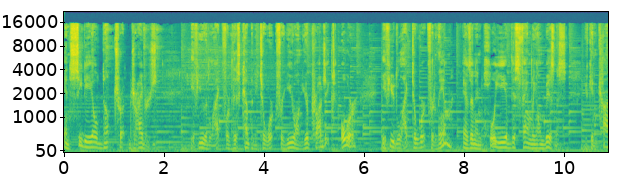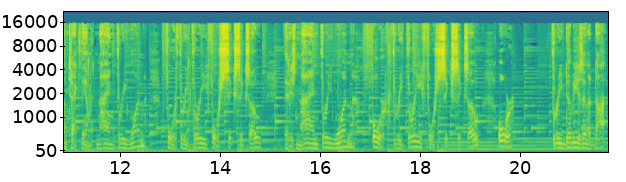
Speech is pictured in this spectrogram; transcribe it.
and CDL dump truck drivers. If you would like for this company to work for you on your project, or if you'd like to work for them as an employee of this family owned business, you can contact them at 931 433 4660. That is 931 433 4660 or 3 W's and a dot,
